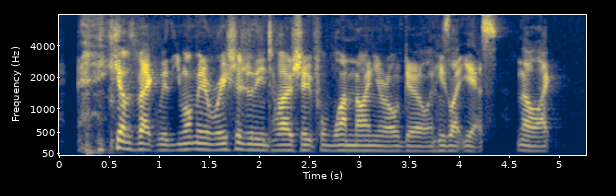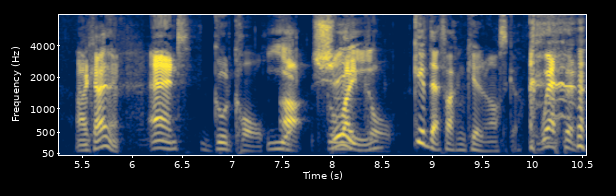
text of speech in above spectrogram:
He comes back with, "You want me to reschedule the entire shoot for one nine-year-old girl?" And he's like, "Yes." And they're like, "Okay then." And good call. Yeah, Ah, she great call. give that fucking kid an Oscar. Weapon.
